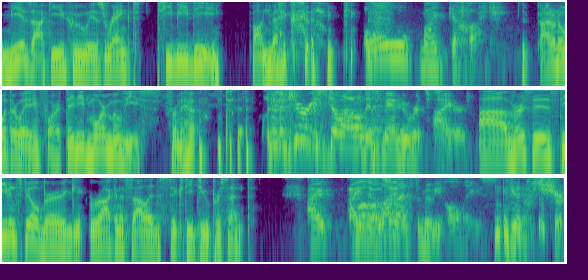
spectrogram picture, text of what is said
Miyazaki, who is ranked TBD on Metacritic. Oh my god. I don't know what they're waiting for. They need more movies from him. the jury's still out on this man who retired. uh, versus Steven Spielberg, rocking a solid 62%. I I well, know a lot that of that's the movie always. you sure.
